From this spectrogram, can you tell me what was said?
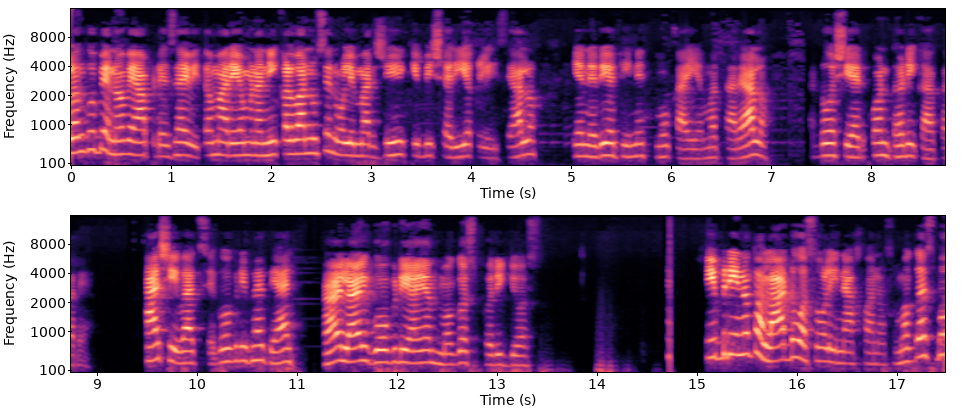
લંગુબેન હવે આપણે જાવી. તમારે હમણાં નીકળવાનું છે ને ઓલી મારી ઝીંકી બિચારી એકલી છે. હાલો એને રેઢી નથી મુકાય એમ અત્યારે હાલો ડોશિયાર કોણ ધડીકા કરે? સાચી વાત છે ગોગડી ભાઈ ધ્યાન હાલ હાલ ગોગડી અહીંયા મગજ ફરી ગયો છે. શીબડીનો તો લાડવો સોળી નાખવાનો છે. મગજ બહુ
